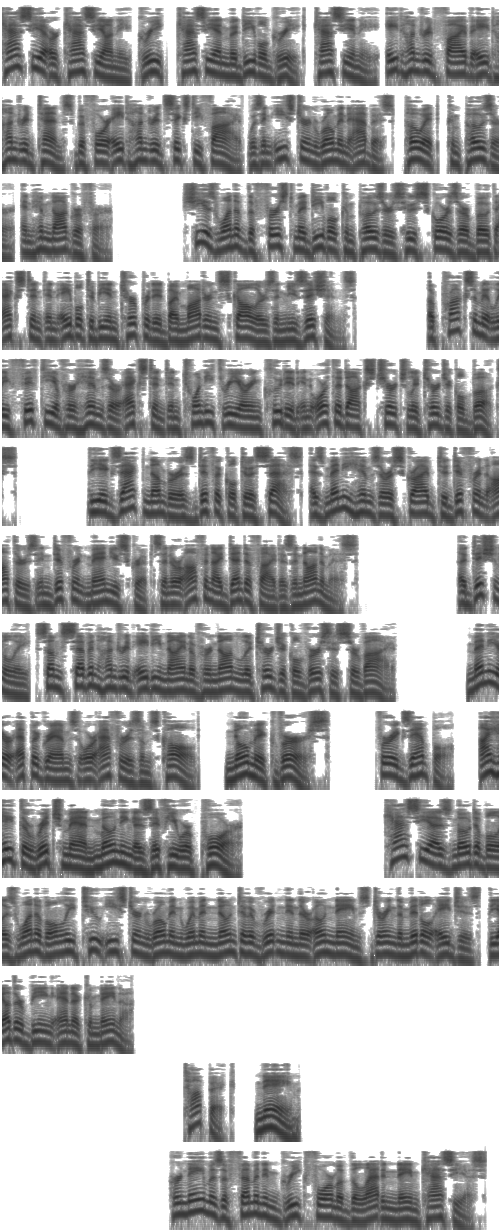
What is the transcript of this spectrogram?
Cassia or Cassiani Greek, Cassian Medieval Greek, Cassiani, 805–810 before 865 was an Eastern Roman abbess, poet, composer, and hymnographer. She is one of the first medieval composers whose scores are both extant and able to be interpreted by modern scholars and musicians. Approximately 50 of her hymns are extant and 23 are included in Orthodox Church liturgical books. The exact number is difficult to assess, as many hymns are ascribed to different authors in different manuscripts and are often identified as anonymous. Additionally, some 789 of her non-liturgical verses survive. Many are epigrams or aphorisms called gnomic verse. For example, I hate the rich man moaning as if he were poor. Cassia is notable as one of only two Eastern Roman women known to have written in their own names during the Middle Ages, the other being Anna Comnena. Name Her name is a feminine Greek form of the Latin name Cassius.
